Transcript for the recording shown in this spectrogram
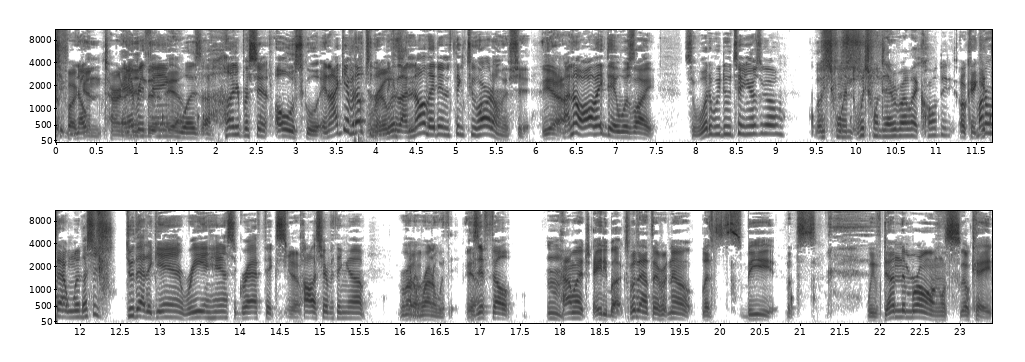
shit. fucking Nope. turning Everything into, yeah. was hundred percent old school, and I give it up to them because I know they didn't think too hard on this shit. Yeah. I know all they did was like, so what did we do ten years ago? Which one? Which one did everybody like? Call of Duty? Okay, get that one. Let's just do that again. Re-enhance the graphics, Yeah. polish everything up. We're gonna run with it because Yeah. it felt mm. How much? Eighty bucks. Put it out there. No, let's be. Let's. We've done them wrong. Let's okay.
